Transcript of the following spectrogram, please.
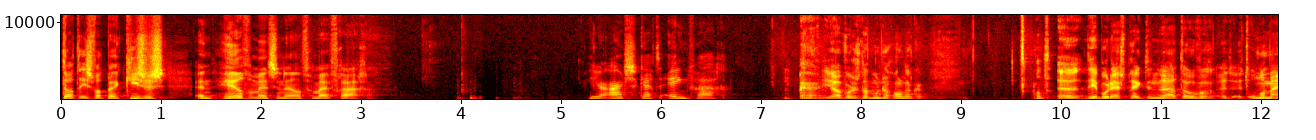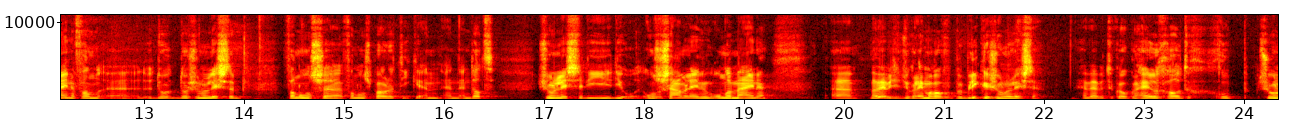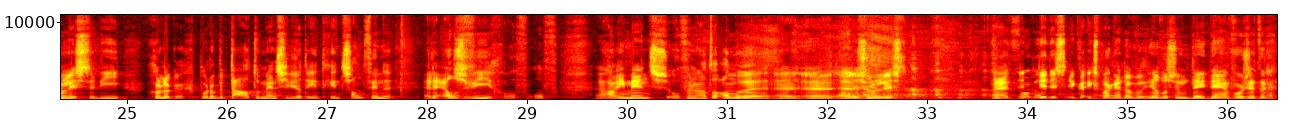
Dat is wat mijn kiezers en heel veel mensen in Nederland van mij vragen. De heer Aarts krijgt één vraag. Ja, voorzitter, dat moet nog wel lukken. Want eh, de heer Baudet spreekt inderdaad over het, het ondermijnen van, eh, door, door journalisten van, ons, eh, van onze politiek. En, en, en dat journalisten die, die onze samenleving ondermijnen. Eh, maar we hebben het natuurlijk alleen maar over publieke journalisten. En we hebben natuurlijk ook een hele grote groep journalisten die gelukkig worden betaald door mensen die dat interessant vinden. Eh, De Elsevier of, of eh, Harry Mens of een aantal andere eh, journalisten. Dit is, ik, ik sprak net over Hilversum Dédain, voorzitter.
